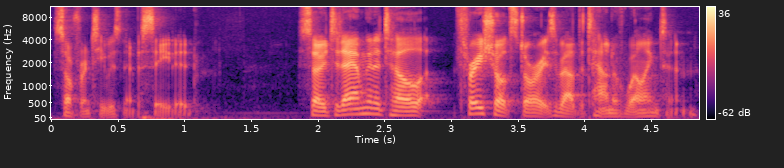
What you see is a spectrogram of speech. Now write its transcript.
Sovereignty was never ceded. So today I'm going to tell three short stories about the town of Wellington.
